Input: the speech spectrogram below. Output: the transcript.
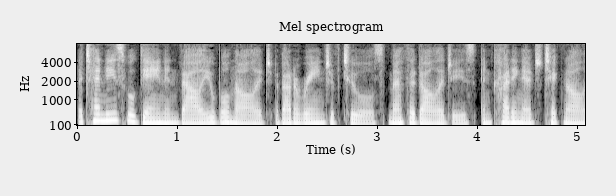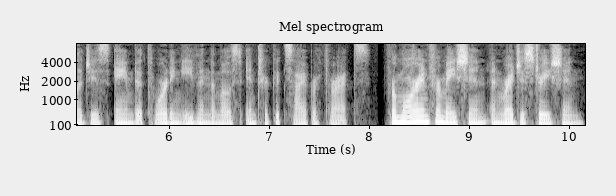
Attendees will gain invaluable knowledge about a range of tools, methodologies, and cutting-edge technologies aimed at thwarting even the most intricate cyber threats. For more information and registration,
